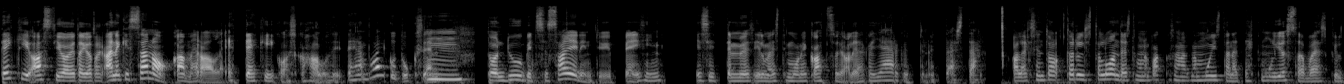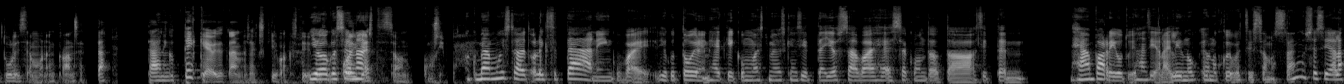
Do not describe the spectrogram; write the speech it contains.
teki asioita, joita ainakin sanoi kameralle, että teki, koska halusi tehdä vaikutuksen Mm. tuon Dubit Societyn tyyppeihin. Ja sitten myös ilmeisesti moni katsoja oli aika järkyttynyt tästä Aleksin to- todellisesta luonteesta. Mun on pakko sanoa, että mä muistan, että ehkä mulla jossain vaiheessa kyllä tuli semmoinen kanssa, että tämä niinku tekeytyi tämmöiseksi kivaksi tyypiksi. Joo, kun se oikeasti se on kusipää. Kun mä en muista, että oliko se tämä niinku vai joku toinen hetki, kun mielestä myöskin sitten jossain vaiheessa, kun tota, sitten hän pariutui ihan siellä, eli nuk- nukkuivat siis samassa sängyssä siellä,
